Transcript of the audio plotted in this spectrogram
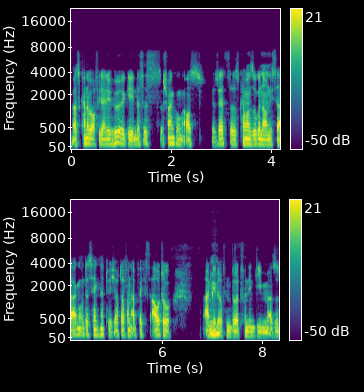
Das kann aber auch wieder in die Höhe gehen. Das ist Schwankungen ausgesetzt. Das kann man so genau nicht sagen. Und das hängt natürlich auch davon ab, welches Auto angegriffen mhm. wird von den Dieben. Also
